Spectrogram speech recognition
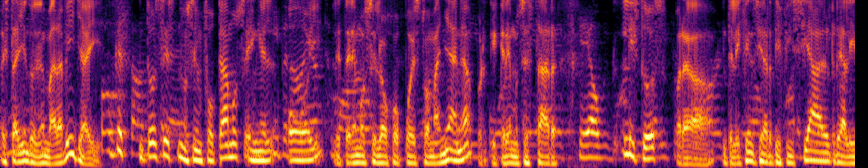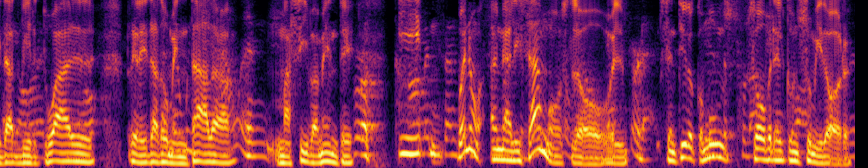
está yendo de maravilla ahí. Entonces nos enfocamos en el hoy, le tenemos el ojo puesto a mañana porque queremos estar listos para inteligencia artificial, realidad virtual, realidad aumentada masivamente. Y bueno, analizamos lo, el sentido común sobre el consumidor.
